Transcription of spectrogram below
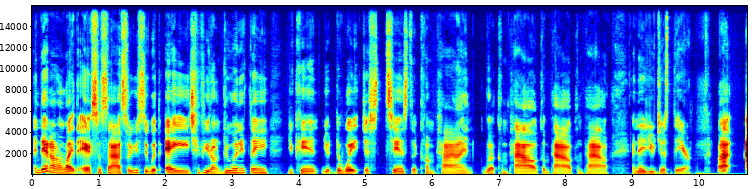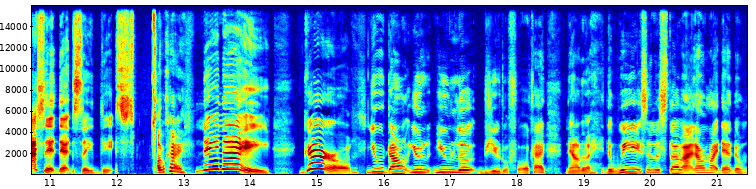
and then I don't like to exercise. So you see, with age, if you don't do anything, you can't, you, the weight just tends to compile, well, compile, compile, compile. And then you just there. But I, I said that to say this Okay, Nene, girl, you don't you you look beautiful. Okay, now the the wigs and the stuff I don't like that. The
